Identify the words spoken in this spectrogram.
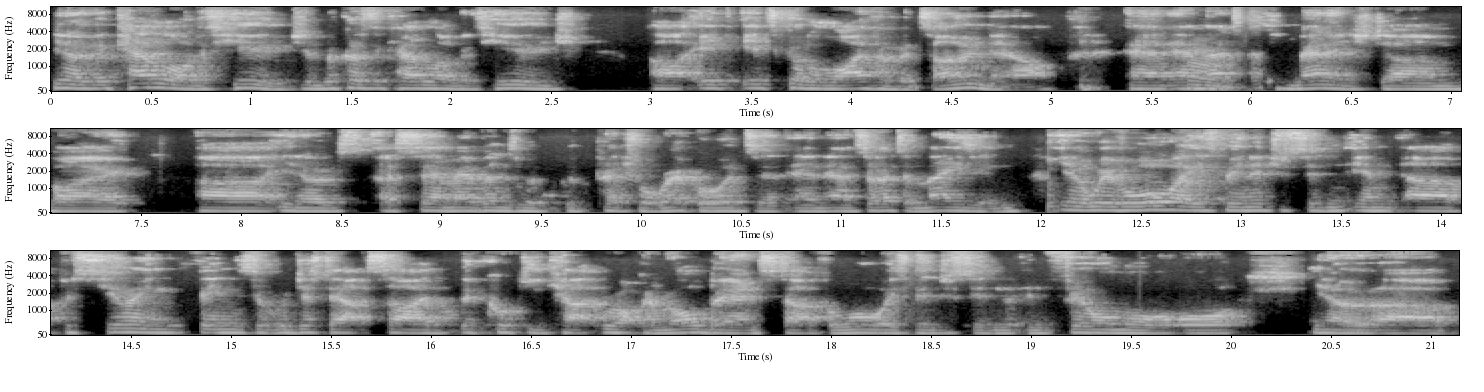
you know the catalog is huge, and because the catalog is huge, uh, it, it's got a life of its own now, and, and Hmm. that's managed um, by uh, you know, uh, Sam Evans with, with Petrol Records, and, and, and so that's amazing. You know, we've always been interested in, in uh, pursuing things that were just outside the cookie cut rock and roll band stuff. We're always interested in, in film or, or, you know, uh,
